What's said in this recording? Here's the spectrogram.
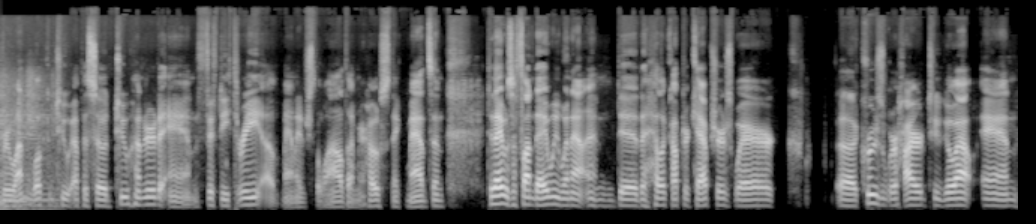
everyone. Welcome to episode 253 of Manage the Wild. I'm your host, Nick Madsen. Today was a fun day. We went out and did helicopter captures where uh, crews were hired to go out and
